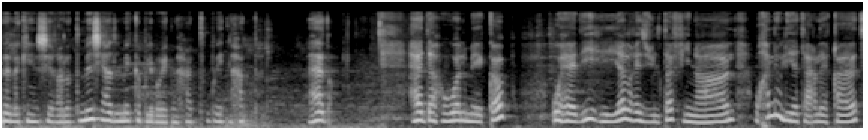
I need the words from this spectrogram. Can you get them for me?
لا لا كاين شي غلط. ماشي هذا الميك اب اللي بغيت نحط بغيت نحط هذا. هذا هو الميك اب وهذه هي ال résultat final. وخليوا لي تعليقات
